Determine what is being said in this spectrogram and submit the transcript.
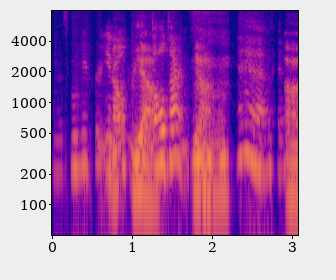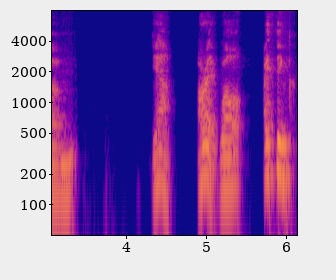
in this movie for, you know, Yeah. the whole time. So, Yeah. Mhm. Yeah, okay. Um, yeah. All right. Well, I think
